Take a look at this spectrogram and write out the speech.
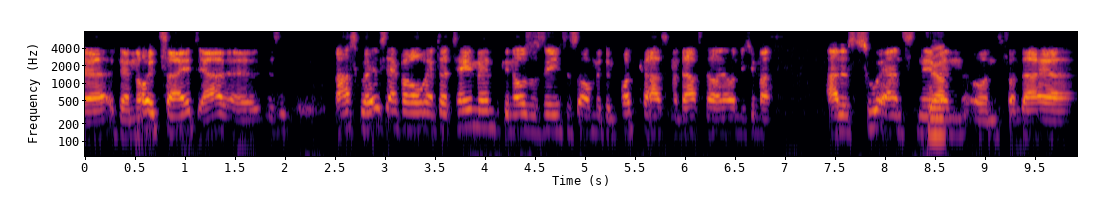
Der, der Neuzeit. Ja, äh, ist, Basketball ist einfach auch Entertainment. Genauso sehe ich das auch mit dem Podcast. Man darf da auch nicht immer alles zu ernst nehmen. Ja. Und von daher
